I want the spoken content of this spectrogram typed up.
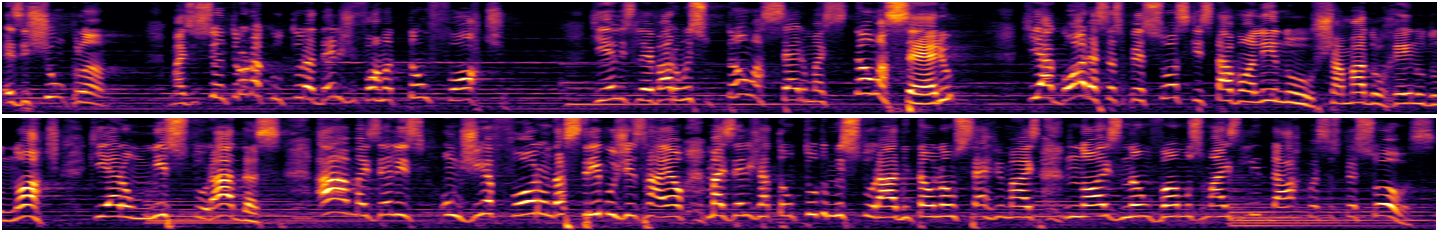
existia um plano, mas isso entrou na cultura deles de forma tão forte que eles levaram isso tão a sério, mas tão a sério, que agora essas pessoas que estavam ali no chamado Reino do Norte, que eram misturadas, ah, mas eles um dia foram das tribos de Israel, mas eles já estão tudo misturado, então não serve mais, nós não vamos mais lidar com essas pessoas.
